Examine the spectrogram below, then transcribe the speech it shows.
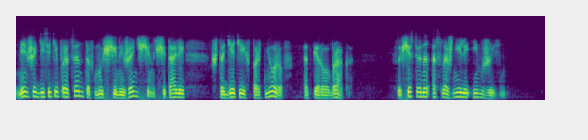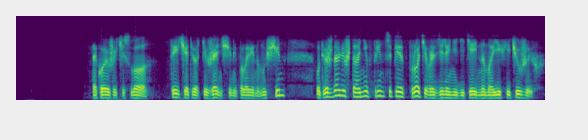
Меньше 10% мужчин и женщин считали, что дети их партнеров от первого брака существенно осложнили им жизнь. Такое же число, три четверти женщин и половина мужчин – утверждали, что они в принципе против разделения детей на моих и чужих.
